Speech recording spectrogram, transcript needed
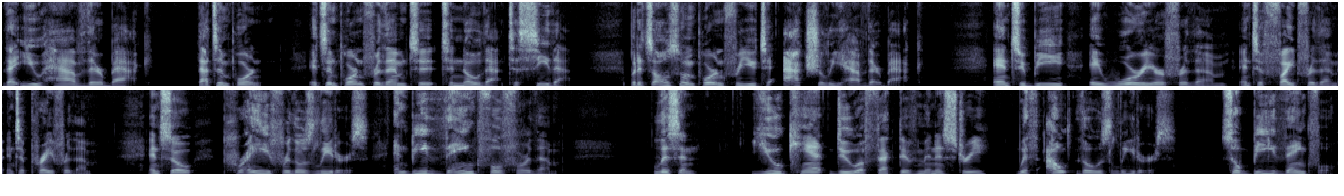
that you have their back. That's important. It's important for them to, to know that, to see that. But it's also important for you to actually have their back and to be a warrior for them and to fight for them and to pray for them. And so pray for those leaders and be thankful for them. Listen, you can't do effective ministry without those leaders. So be thankful.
